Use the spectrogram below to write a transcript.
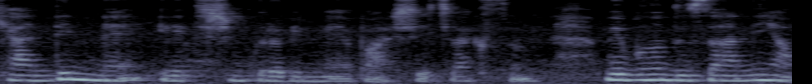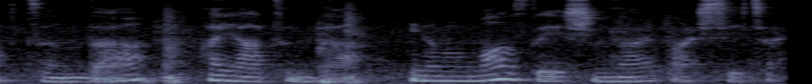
kendinle iletişim kurabilmeye başlayacaksın. Ve bunu düzenli yaptığında hayatında inanılmaz değişimler başlayacak.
